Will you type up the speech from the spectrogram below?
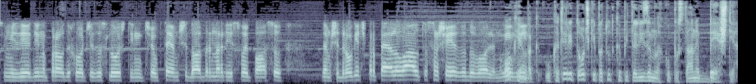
se mi zdi edino prav, da hoče zaslužiti in če ob tem še dobro naredi svoj posel, da bom še drugič propeljal v avto, sem še jaz zadovoljen. Mi, okay, mi. Ampak v kateri točki pa tudi kapitalizem lahko postane beštja?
